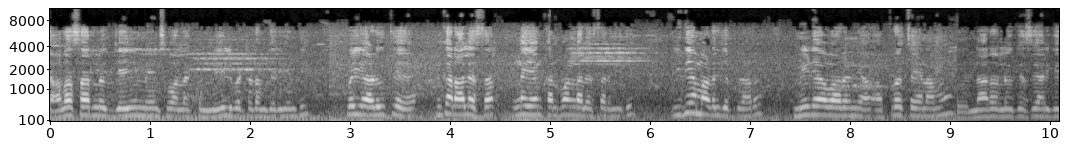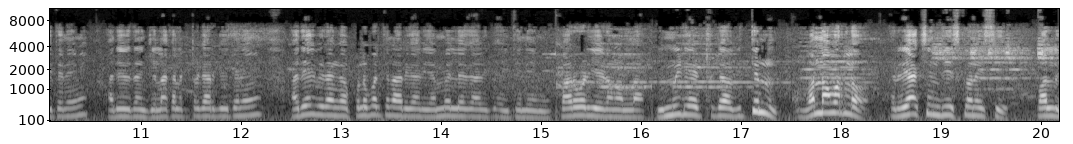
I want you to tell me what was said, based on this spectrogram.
చాలాసార్లు జేఈ మెయిన్స్ వాళ్ళకు మెయిల్ పెట్టడం జరిగింది. పోయి అడిగితే ఇంకా రాలేదు సార్ ఇంకా ఏం కన్ఫర్మ్ కాలేదు సార్ మీది. ఇదే మాటలు చెప్పినారు. మీడియా వారిని అప్రోచ్ అయినాము. నారా లోకేష్ గారికి అయితేనేమి అదేవిధంగా జిల్లా కలెక్టర్ గారికి అయితేనేమి అదేవిధంగా పులపర్తి నారి గారి ఎమ్మెల్యే గారికి అయితేనేమి ఫార్వర్డ్ చేయడం వల్ల ఇమ్మీడియట్గా విత్ ఇన్ వన్ అవర్లో రియాక్షన్ తీసుకొనేసి వాళ్ళు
